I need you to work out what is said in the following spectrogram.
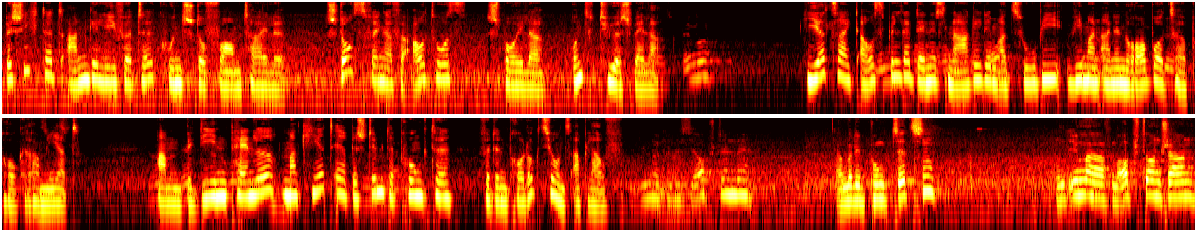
beschichtet angelieferte Kunststoffformteile, Stoßfänger für Autos, Spoiler und Türschweller. Hier zeigt Ausbilder Dennis Nagel dem Azubi, wie man einen Roboter programmiert. Am Bedienpanel markiert er bestimmte Punkte für den Produktionsablauf. Immer gewisse Abstände. Einmal den Punkt setzen und immer auf den Abstand schauen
